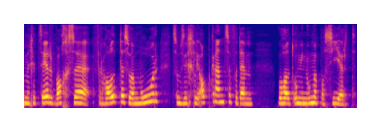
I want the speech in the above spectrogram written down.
mich jetzt sehr erwachsen verhalten, so ein Mauer, um sich ein bisschen abgrenzen von dem, was halt um ihn herum passiert.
